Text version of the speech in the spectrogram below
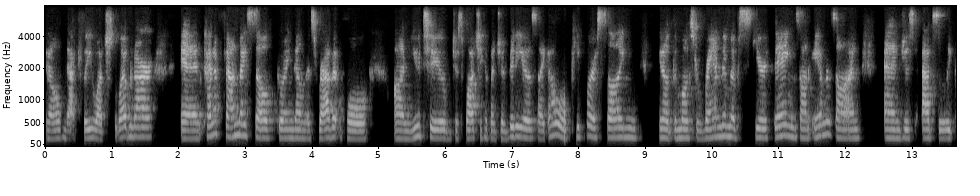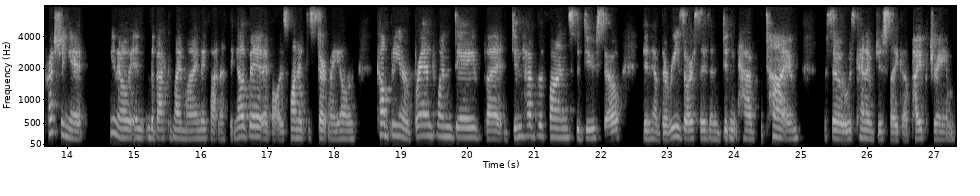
you know, naturally watched the webinar and kind of found myself going down this rabbit hole on YouTube, just watching a bunch of videos like, oh, people are selling, you know, the most random, obscure things on Amazon and just absolutely crushing it. You know, in the back of my mind, I thought nothing of it. I've always wanted to start my own company or brand one day, but didn't have the funds to do so, didn't have the resources, and didn't have the time. So it was kind of just like a pipe dream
